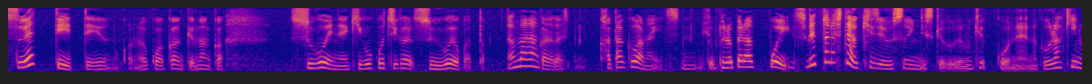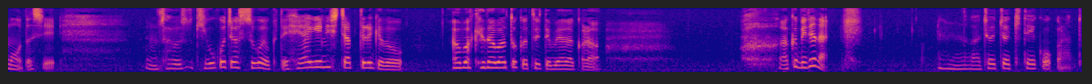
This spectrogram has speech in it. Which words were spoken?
スウェッティっていうのかな？よくわかんけどなんかすごいね着心地がすごい良かった。あんまなんか硬くはないです。ペラペラっぽい。スウェットにしては生地薄いんですけどでも結構ねなんか裏肝だし、うん、着心地がすごい良くて部屋着にしちゃってるけどあんま毛玉とかついても嫌だからあくび出ない。うんだかちょいちょい着ていこうかなと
